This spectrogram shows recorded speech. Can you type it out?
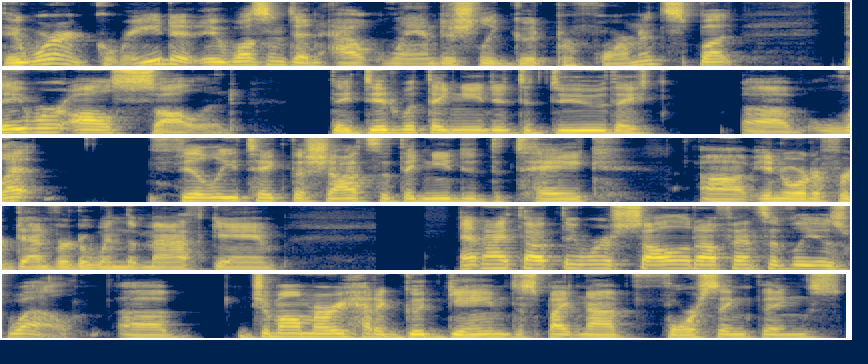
They weren't great, it wasn't an outlandishly good performance, but they were all solid. They did what they needed to do, they uh, let Philly take the shots that they needed to take uh, in order for Denver to win the math game. And I thought they were solid offensively as well. Uh, Jamal Murray had a good game despite not forcing things.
